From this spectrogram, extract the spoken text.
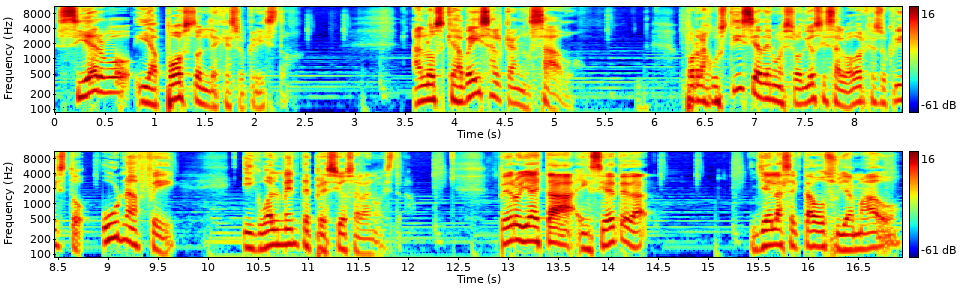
siervo y apóstol de Jesucristo, a los que habéis alcanzado, por la justicia de nuestro Dios y Salvador Jesucristo, una fe igualmente preciosa a la nuestra. Pedro ya está en cierta edad, ya él ha aceptado su llamado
